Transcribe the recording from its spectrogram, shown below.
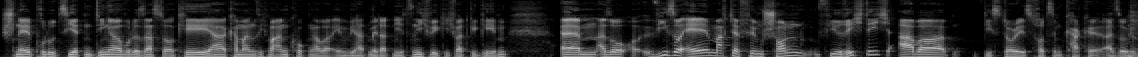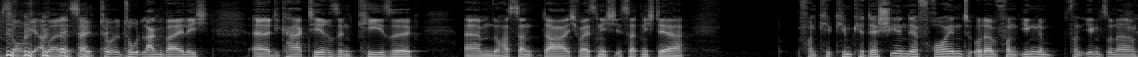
schnell produzierten Dinger, wo du sagst, okay, ja, kann man sich mal angucken, aber irgendwie hat mir das jetzt nicht wirklich was gegeben. Ähm, also visuell macht der Film schon viel richtig, aber die Story ist trotzdem kacke. Also sorry, aber das ist halt to tot langweilig. Äh, die Charaktere sind Käse. Ähm, du hast dann da, ich weiß nicht, ist das nicht der von Ki- Kim Kardashian der Freund oder von irgendeinem von irgendeiner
